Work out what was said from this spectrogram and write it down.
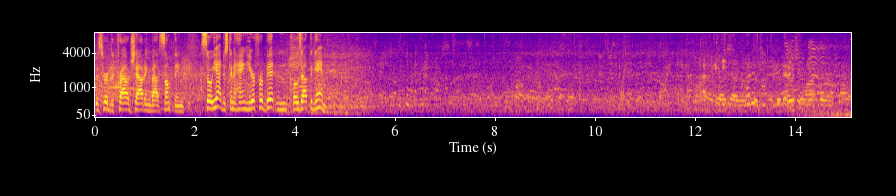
just heard the crowd shouting about something. So yeah, just going to hang here for a bit and close out the game. Game よろし。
